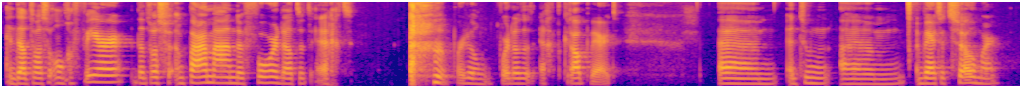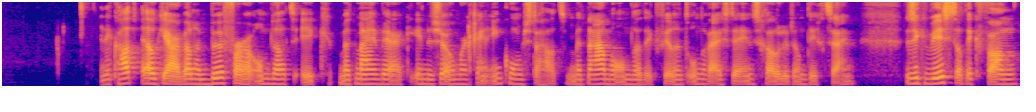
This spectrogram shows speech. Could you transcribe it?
En dat was ongeveer, dat was een paar maanden voordat het echt, pardon, voordat het echt krap werd. Ehm, en toen ehm, werd het zomer. En ik had elk jaar wel een buffer, omdat ik met mijn werk in de zomer geen inkomsten had. Met name omdat ik veel in het onderwijs deed en scholen dan dicht zijn. Dus ik wist dat ik van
